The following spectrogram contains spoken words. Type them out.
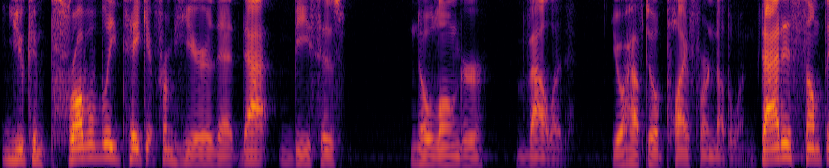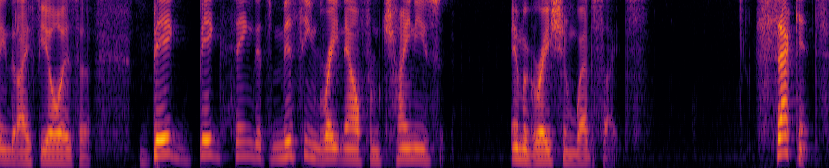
you can probably take it from here that that visa is no longer valid. You'll have to apply for another one. That is something that I feel is a big, big thing that's missing right now from Chinese immigration websites. Second,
